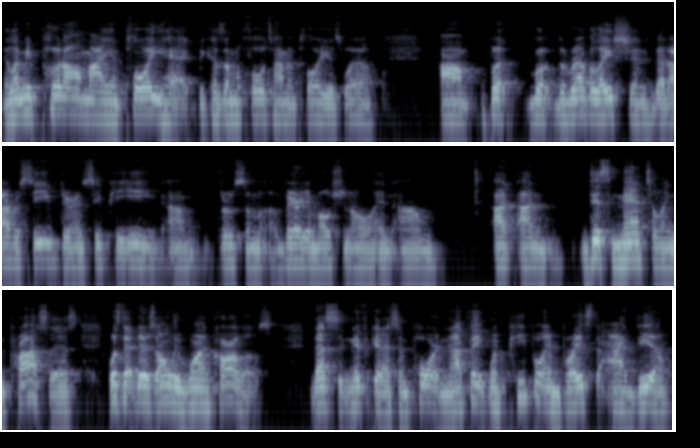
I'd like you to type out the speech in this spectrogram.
and let me put on my employee hat because I'm a full-time employee as well. Um, but but the revelation that I received during CPE um, through some very emotional and um, un- dismantling process was that there's only one Carlos. That's significant. That's important. And I think when people embrace the idea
